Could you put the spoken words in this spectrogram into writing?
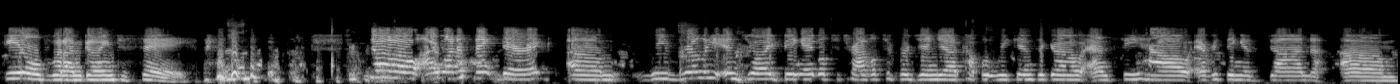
steals what I'm going to say. so I want to thank Derrick. Um, we really enjoyed being able to travel to Virginia a couple of weekends ago and see how everything is done. Um,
